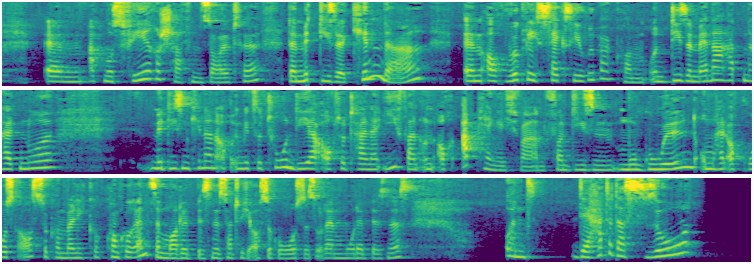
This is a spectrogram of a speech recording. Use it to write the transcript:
ähm, Atmosphäre schaffen sollte, damit diese Kinder ähm, auch wirklich sexy rüberkommen. Und diese Männer hatten halt nur mit diesen Kindern auch irgendwie zu tun, die ja auch total naiv waren und auch abhängig waren von diesen Mogulen, um halt auch groß rauszukommen, weil die Konkurrenz im Model-Business natürlich auch so groß ist oder im Mode-Business. Und der hatte das so,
